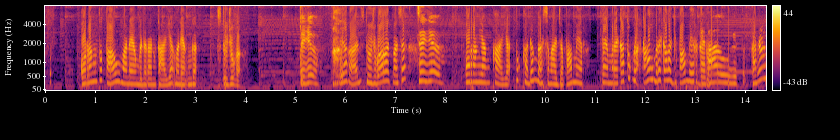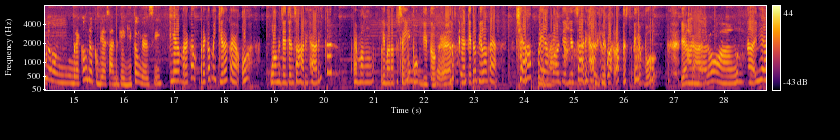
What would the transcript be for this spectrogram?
orang tuh tahu mana yang beneran kaya mana yang enggak setuju nggak? Setuju, ya kan? Setuju banget. Masa setuju. Orang yang kaya tuh kadang nggak sengaja pamer kayak mereka tuh nggak tahu mereka lagi pamer Gak gitu tahu gitu. Karena memang mereka udah kebiasaan kayak gitu nggak sih? iya mereka mereka mikirnya kayak oh uang jajan sehari-hari kan emang lima ratus ribu gitu Iya. terus kayak kita bilang kayak siapa yang mau jajan sehari-hari lima ratus ribu ya kan Anda doang. Nah iya,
